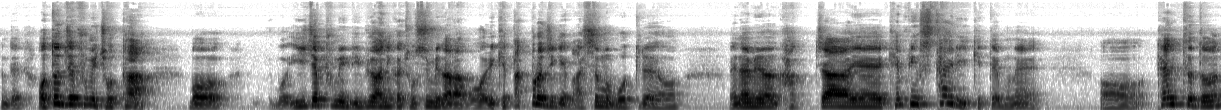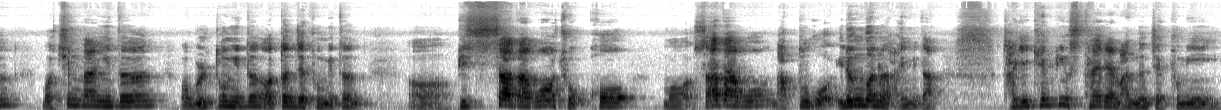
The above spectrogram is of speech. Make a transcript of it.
근데 어떤 제품이 좋다 뭐 뭐 이 제품이 리뷰하니까 좋습니다라고 이렇게 딱 부러지게 말씀을 못 드려요. 왜냐면 각자의 캠핑 스타일이 있기 때문에 어, 텐트든 뭐 침낭이든 뭐 물통이든 어떤 제품이든 어, 비싸다고 좋고 뭐 싸다고 나쁘고 이런 거는 아닙니다. 자기 캠핑 스타일에 맞는 제품이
